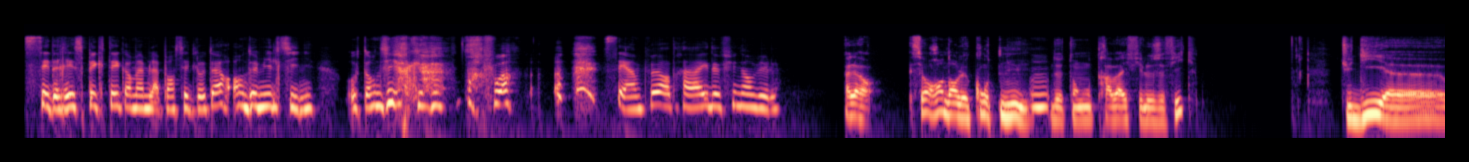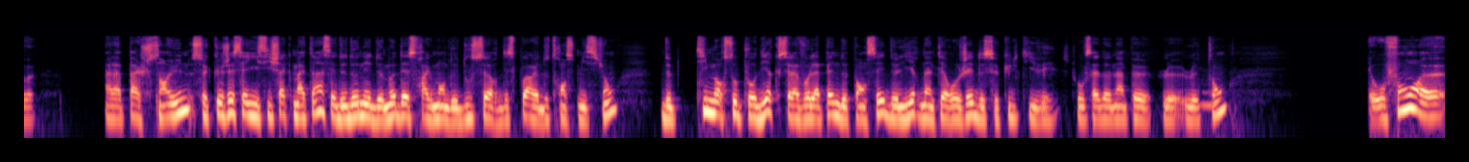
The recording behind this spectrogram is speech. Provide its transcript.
c'est de respecter quand même la pensée de l'auteur en 2000 signes. Autant dire que parfois, c'est un peu un travail de funambule. Alors, si on rentre dans le contenu mm. de ton travail philosophique, tu dis euh, à la page 101, ce que j'essaye ici chaque matin, c'est de donner de modestes fragments de douceur, d'espoir et de transmission, de petits morceaux pour dire que cela vaut la peine de penser, de lire, d'interroger, de se cultiver. Je trouve que ça donne un peu le, mm. ton. Et au fond, euh,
